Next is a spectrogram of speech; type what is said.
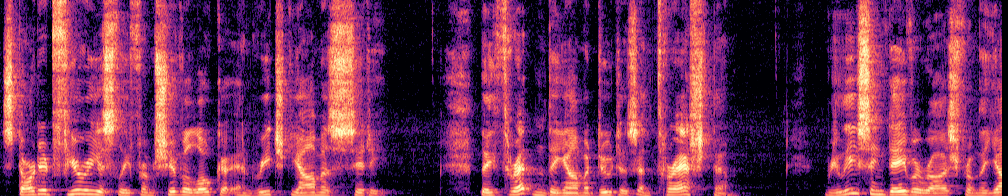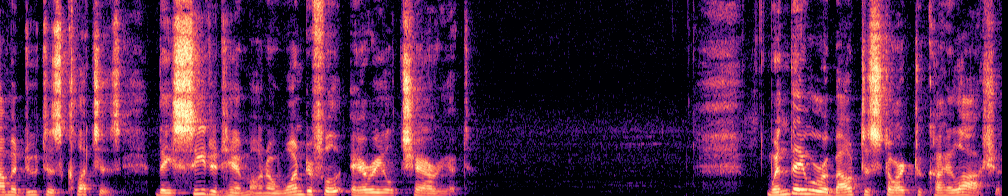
started furiously from Shivaloka and reached Yama's city. They threatened the Yamadutas and thrashed them. Releasing Devaraj from the Yamaduta's clutches, they seated him on a wonderful aerial chariot. When they were about to start to Kailash,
